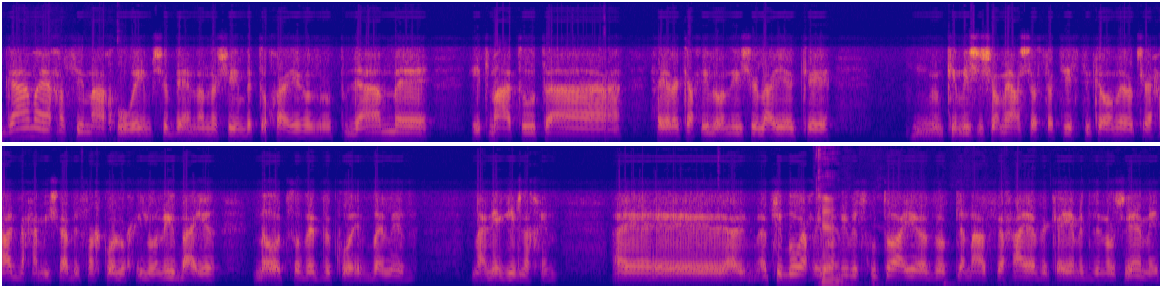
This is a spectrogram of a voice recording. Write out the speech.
גם היחסים העכורים שבין אנשים בתוך העיר הזאת, גם uh, התמעטות החלק החילוני של העיר כ... כמי ששומע שהסטטיסטיקה אומרת שאחד מחמישה בסך הכל הוא חילוני בעיר, מאוד צובט וכואב בלב. מה אני אגיד לכם? אה, הציבור החילוני בזכותו העיר הזאת למעשה חיה וקיימת ונושמת.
